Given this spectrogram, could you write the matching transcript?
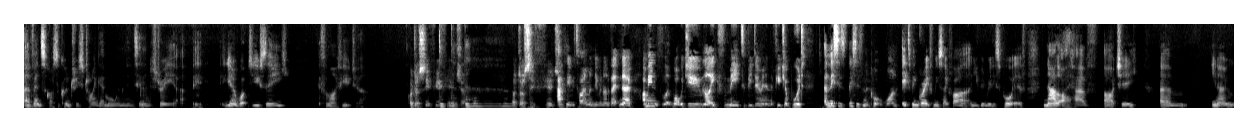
events across the country to try and get more women into the industry. Uh, You know, what do you see for my future? I just see for your future. I just see for your future. happy retirement, living on a bed. No, I mean, what would you like for me to be doing in the future? Would and this is this is an important one. It's been great for me so far, and you've been really supportive. Now that I have Archie, um, you know,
